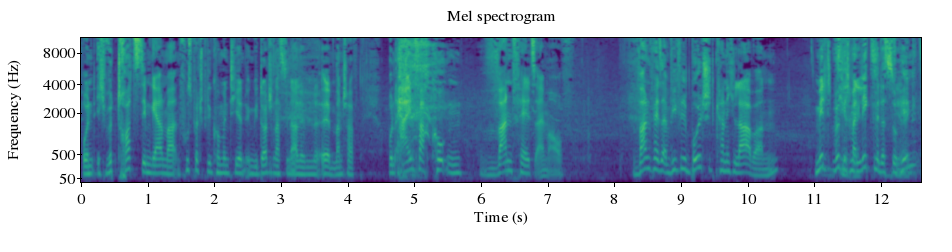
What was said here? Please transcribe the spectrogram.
Und ich würde trotzdem gern mal ein Fußballspiel kommentieren, irgendwie deutsche nationale äh, Mannschaft und einfach gucken, wann fällt's einem auf. Wann fällt's einem, wie viel Bullshit kann ich labern? Mit, wirklich, man legt mir das so hin, direkt,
